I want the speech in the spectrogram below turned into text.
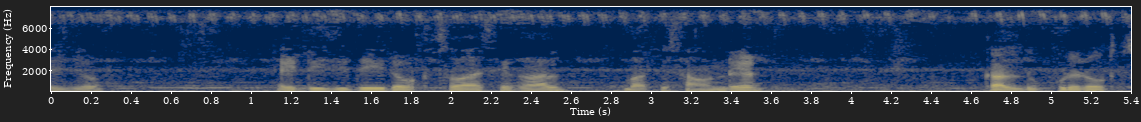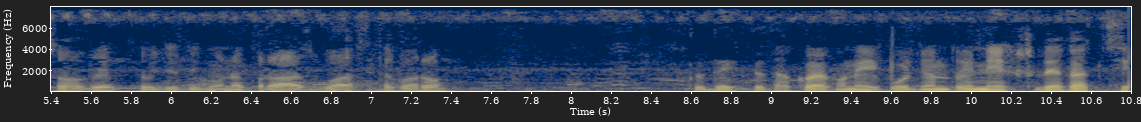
এই যে, এই ডিজিতেই রোডশো আছে কাল, বাকি সাউন্ডের। কাল দুপুরে রোডশো হবে, কেউ যদি মনে করো আসব, আসতে পারো। তো দেখতে থাকো, এখন এই পর্যন্তই নেক্সট দেখাচ্ছি।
